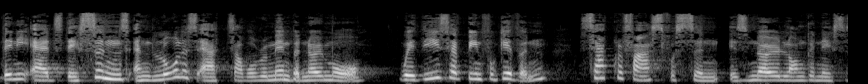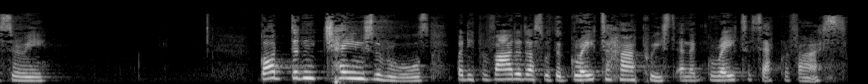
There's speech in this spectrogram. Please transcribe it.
Then he adds, their sins and lawless acts I will remember no more. where these have been forgiven, sacrifice for sin is no longer necessary. God didn't change the rules, but He provided us with a greater high priest and a greater sacrifice.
